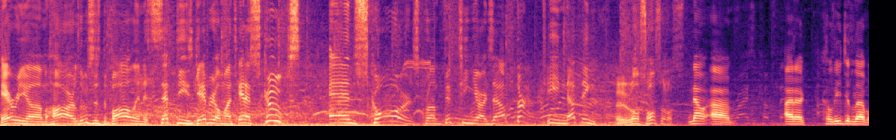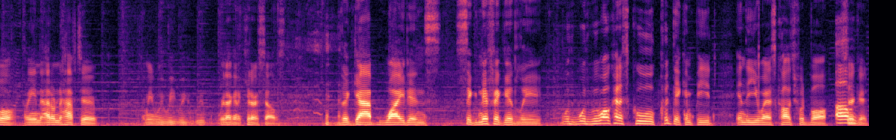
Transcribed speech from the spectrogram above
Arium Har loses the ball and it's Cetys Gabriel Montana scoops and scores from 15 yards out, 13 nothing. Los Osos. Now, uh, at a collegiate level, I mean, I don't have to, I mean, we, we, we, we're not going to kid ourselves. the gap widens significantly. With, with, with what kind of school could they compete in the U.S. college football um, circuit?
